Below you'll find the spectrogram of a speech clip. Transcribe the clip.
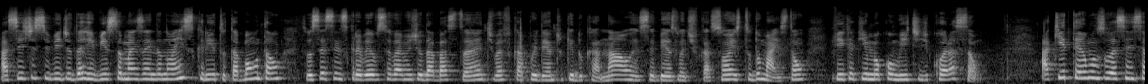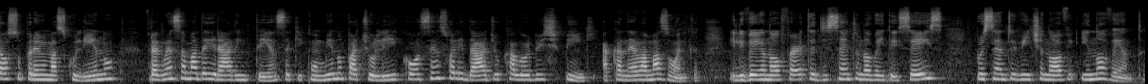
assiste esse vídeo da revista, mas ainda não é inscrito, tá bom? Então, se você se inscrever, você vai me ajudar bastante, vai ficar por dentro aqui do canal, receber as notificações e tudo mais. Então, fica aqui o meu convite de coração. Aqui temos o Essencial Supremo Masculino, fragrância madeirada intensa que combina o patchouli com a sensualidade e o calor do East Pink, a canela amazônica. Ele veio na oferta de 196 por 129,90.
